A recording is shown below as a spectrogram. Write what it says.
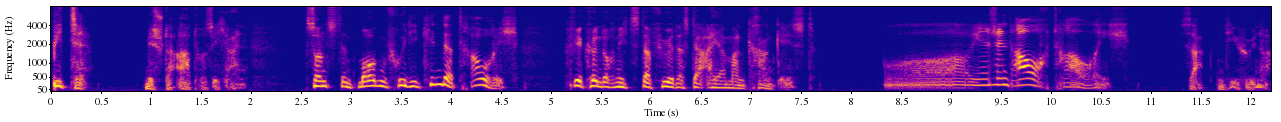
Bitte, mischte Arthur sich ein, sonst sind morgen früh die Kinder traurig. Wir können doch nichts dafür, dass der Eiermann krank ist. Oh, wir sind auch traurig, sagten die Hühner.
